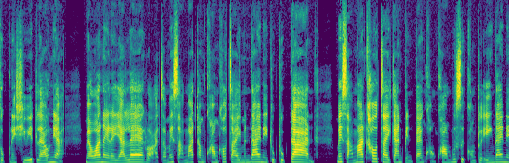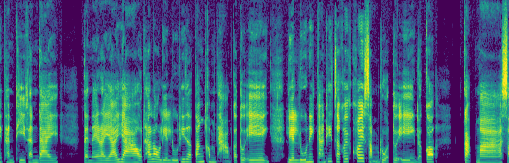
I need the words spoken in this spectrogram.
สุขในชีวิตแล้วเนี่ยแม้ว่าในระยะแรกเราอาจจะไม่สามารถทำความเข้าใจมันได้ในทุกๆด้าน ไม่สามารถเข้าใจการเปลี่ยนแปลงของความรู้สึกของตัวเองได้ในทันทีทันใด แต่ในระยะยาวถ้าเราเรียนรู้ที่จะตั้งคำถามกับตัวเอง เรียนรู้ในการที่จะค่อยๆสำรวจตัวเอง แล้วก็กลับมาส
